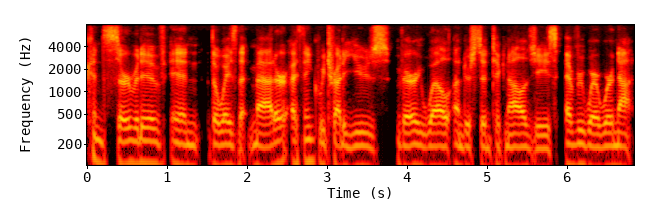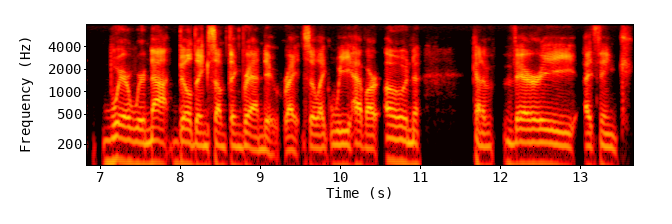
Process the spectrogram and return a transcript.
conservative in the ways that matter. I think we try to use very well understood technologies everywhere we're not where we're not building something brand new, right? So like we have our own kind of very I think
